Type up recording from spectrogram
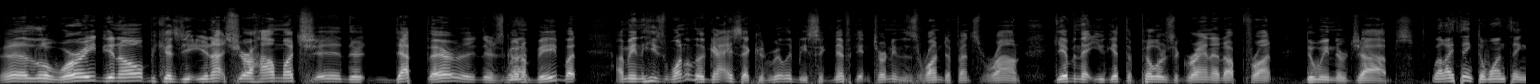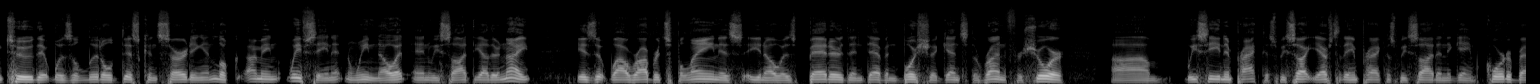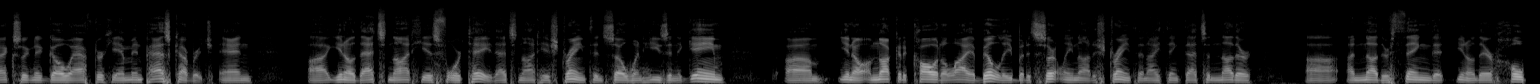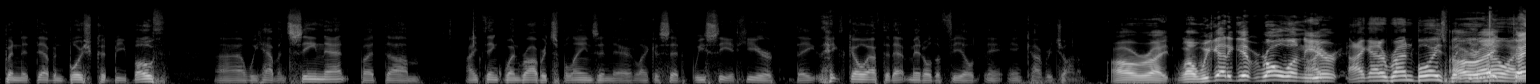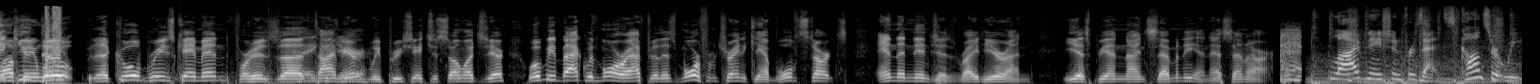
A little worried, you know, because you- you're not sure how much uh, there, depth there there's going to be. But I mean, he's one of the guys that could really be significant in turning this run defense around, given that you get the pillars of granite up front doing their jobs. Well, I think the one thing too that was a little disconcerting, and look, I mean, we've seen it and we know it, and we saw it the other night, is that while Robert Spillane is you know is better than Devin Bush against the run for sure, um, we see it in practice. We saw it yesterday in practice. We saw it in the game. Quarterbacks are going to go after him in pass coverage, and uh, you know that's not his forte. That's not his strength. And so when he's in the game, um, you know, I'm not going to call it a liability, but it's certainly not a strength. And I think that's another uh, another thing that you know they're hoping that Devin Bush could be both. Uh, we haven't seen that, but um, I think when Robert Spillane's in there, like I said, we see it here. They they go after that middle of the field in, in coverage on him. All right. Well, we got to get rolling here. I, I got to run, boys, but All you right. know I Thank love you, being with you. Duke. The cool breeze came in for his uh, Thank you, time here. We appreciate you so much, there. We'll be back with more after this. More from training camp. Wolf Starks and the Ninjas right here on ESPN 970 and SNR. Live Nation presents Concert Week.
